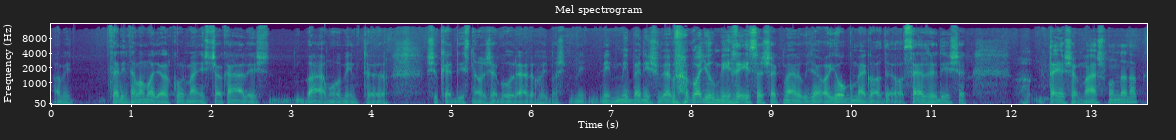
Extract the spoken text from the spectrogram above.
amit szerintem a magyar kormány is csak áll és bámul, mint uh, süket disznó a zsebórára, hogy most mi, mi, miben is vagyunk mi részesek, mert ugye a jog meg a, a szerződések teljesen más mondanak.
